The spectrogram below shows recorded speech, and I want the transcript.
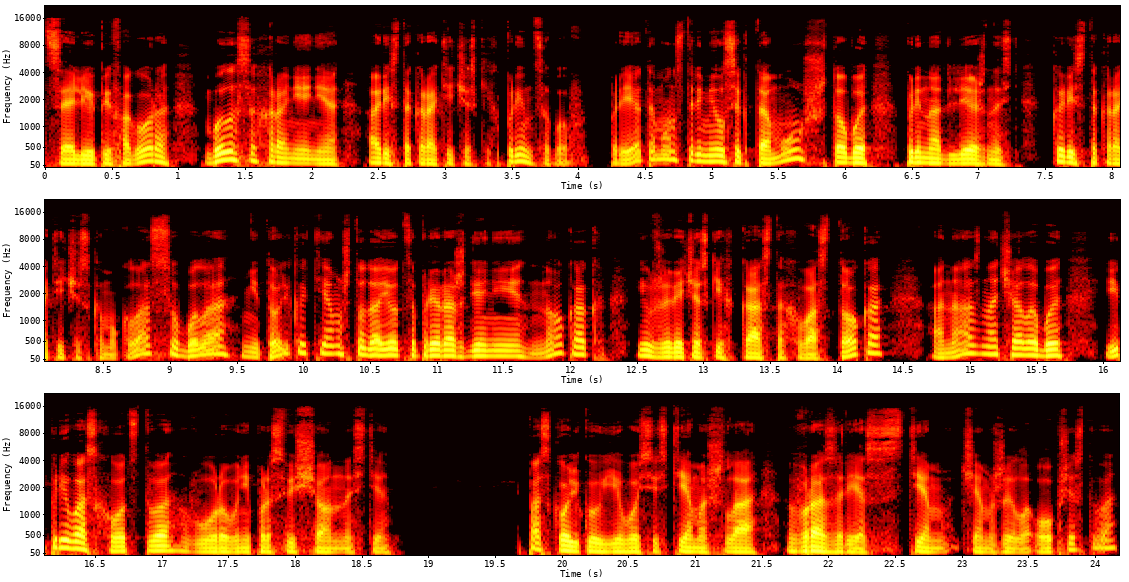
Целью Пифагора было сохранение аристократических принципов. При этом он стремился к тому, чтобы принадлежность к аристократическому классу была не только тем, что дается при рождении, но, как и в жреческих кастах Востока, она означала бы и превосходство в уровне просвещенности. Поскольку его система шла вразрез с тем, чем жило общество,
